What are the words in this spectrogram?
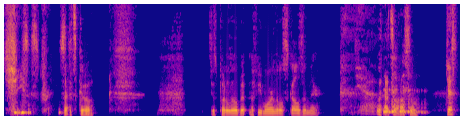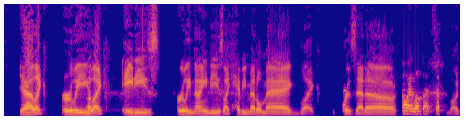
Jesus Christ. that's cool. Just put a little bit, a few more little skulls in there. Yeah. That's awesome. Just yeah, like early Uh, like 80s, early 90s like heavy metal mag, like Rosetta, Oh, I love that stuff. like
